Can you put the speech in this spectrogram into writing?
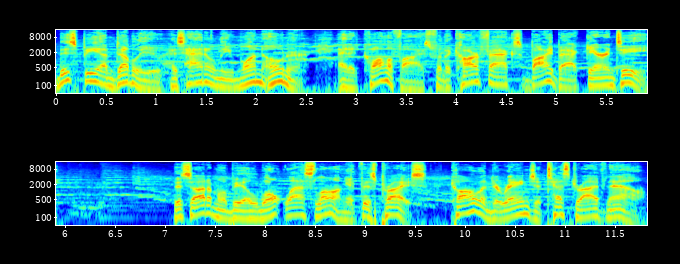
This BMW has had only one owner, and it qualifies for the Carfax buyback guarantee. This automobile won't last long at this price. Call and arrange a test drive now.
